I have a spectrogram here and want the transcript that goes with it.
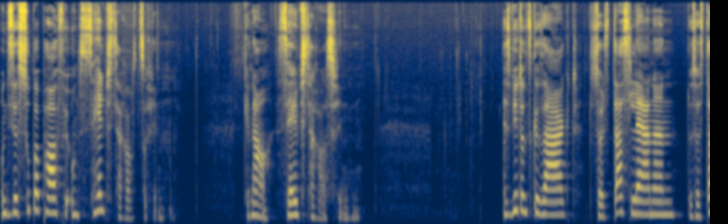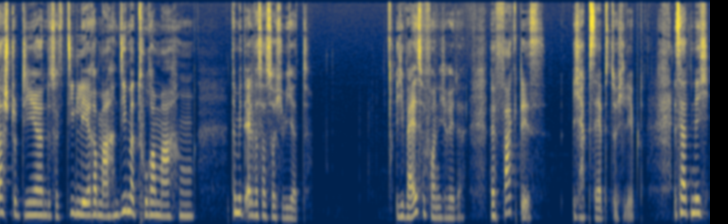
und diese Superpower für uns selbst herauszufinden. Genau, selbst herausfinden. Es wird uns gesagt, du sollst das lernen, du sollst das studieren, du sollst die Lehre machen, die Matura machen, damit etwas aus euch wird. Ich weiß, wovon ich rede. Weil Fakt ist, ich habe selbst durchlebt. Es hat mich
